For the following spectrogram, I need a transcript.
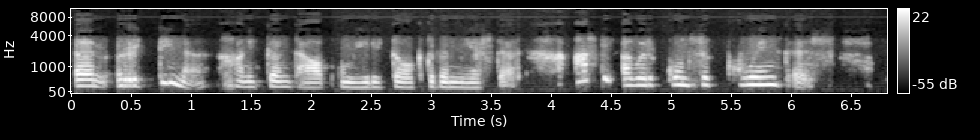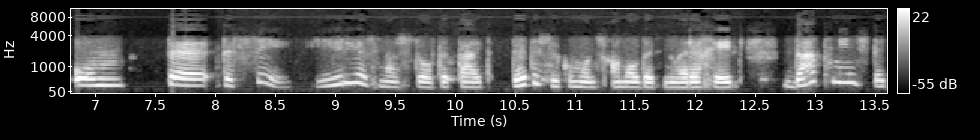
um, rutine gaan die kind help om hierdie taak te bemeester. As die ouer konsekwent is om te te sê hierdie is nou stilte tyd, dit is hoekom ons almal dit nodig het, dat mens dit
